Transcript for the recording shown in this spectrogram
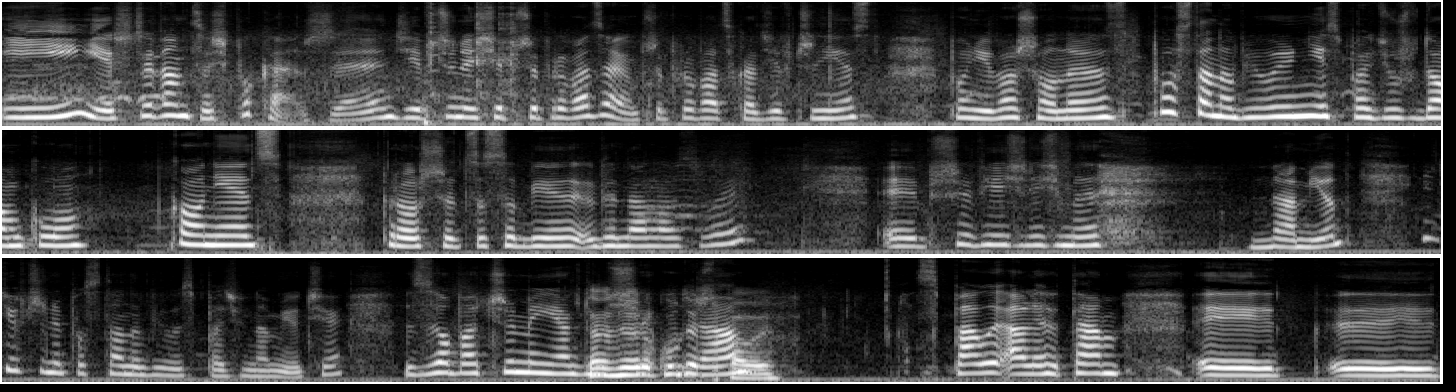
I jeszcze Wam coś pokażę. Dziewczyny się przeprowadzają. Przeprowadzka dziewczyn jest, ponieważ one postanowiły nie spać już w domku. Koniec. Proszę, co sobie wynalazły. E, Przywieźliśmy namiot i dziewczyny postanowiły spać w namiocie. Zobaczymy jak W im się roku też uda. spały. Spały, ale tam y, y,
